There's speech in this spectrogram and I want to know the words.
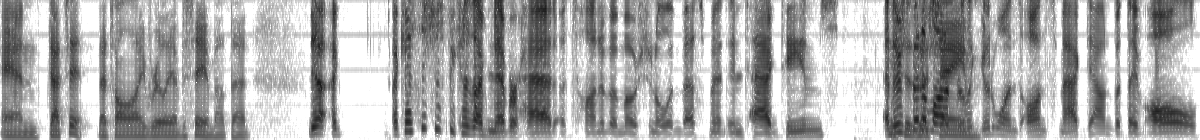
And that's it. That's all I really have to say about that. Yeah, I, I guess it's just because I've never had a ton of emotional investment in tag teams, and Which there's been a, a lot of really good ones on SmackDown, but they've all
